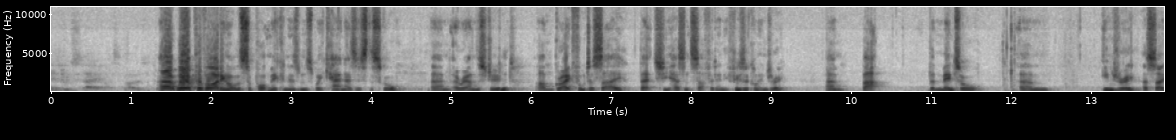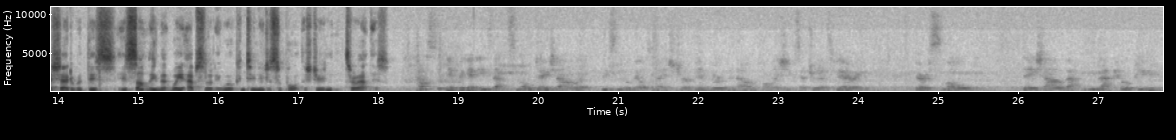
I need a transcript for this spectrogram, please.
mental state, I suppose? Uh, we are providing all the support mechanisms we can, as is the school, um, around the student. I'm grateful to say that she hasn't suffered any physical injury, um, but the mental um, injury associated with this is something that we absolutely will continue to support the student throughout this. How significant is that small detail that this little girl's managed to remember of the nail polish, etc.? That's very, very small detail. That will that help you?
